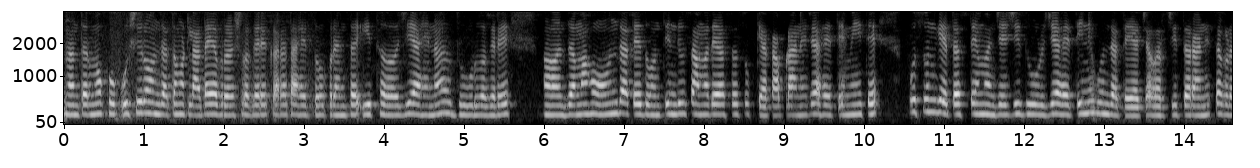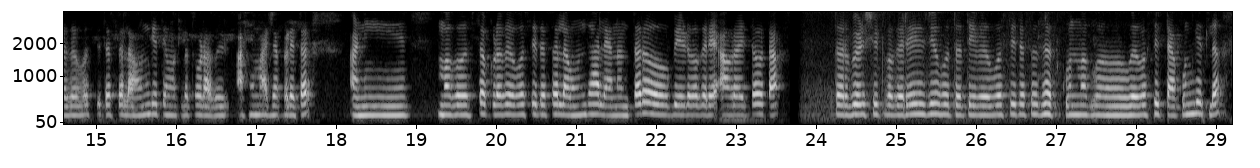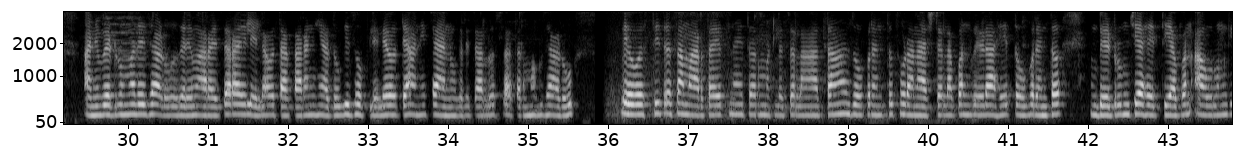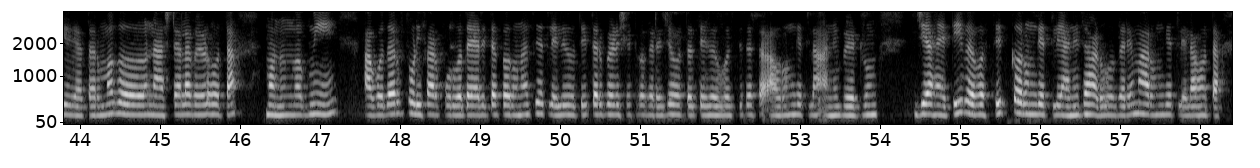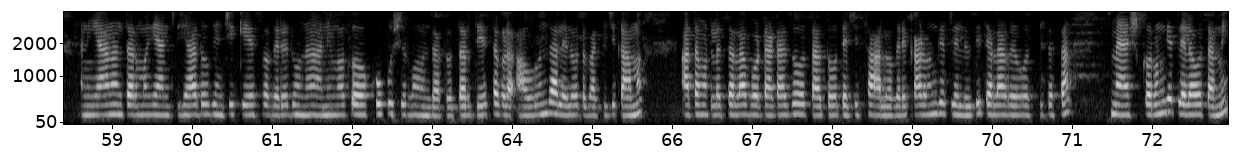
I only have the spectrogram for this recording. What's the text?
नंतर मग खूप उशीर होऊन जातं. म्हटलं आता या ब्रश वगैरे करत आहेत तोपर्यंत इथं जी आहे ना धूळ वगैरे जमा होऊन जाते. दोन तीन दिवसामध्ये असं सुक्या कापडाने जे आहे ते मी इथे पुसून घेत असते. म्हणजे जी धूळ जी आहे ती निघून जाते याच्यावरची. तर आणि सगळं व्यवस्थित असं लावून घेते. म्हटलं थोडा वेळ आहे माझ्याकडे तर. आणि मग सगळं व्यवस्थित असं लावून झाल्यानंतर बेड वगैरे आवरायचा होता. तर बेडशीट वगैरे जे होतं ते व्यवस्थित असं झटकून मग व्यवस्थित टाकून घेतलं आणि बेडरूममध्ये झाडू वगैरे मारायचा राहिलेला होता. कारण ह्या दोघी झोपलेल्या होत्या आणि फॅन वगैरे चालू असला तर मग झाडू व्यवस्थित असा मारता येत नाही. तर म्हटलं चला आता जोपर्यंत थोडा नाश्त्याला पण वेळ आहे तोपर्यंत बेडरूम जी आहे ती आपण आवरून घेऊया. तर मग नाश्त्याला वेळ होता. म्हणून मग मी अगोदर थोडीफार पूर्वतयारी तर करूनच घेतलेली होती. तर बेडशीट वगैरे जे होतं ते व्यवस्थित असं आवरून घेतलं आणि बेडरूम जी आहे ती व्यवस्थित करून घेतली आणि झाडू वगैरे मारून घेतलेला होता. आणि यानंतर मग यां ह्या दोघींची केस वगैरे धुणं आणि मग खूप उशीर होऊन जातो. तर ते सगळं आवरून झालेलं होतं. बाकीची कामं आता म्हटलं चला बटाटा जो होता तो त्याची साल वगैरे काढून घेतलेली होती. त्याला व्यवस्थित असा स्मॅश करून घेतलेला होता मी.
